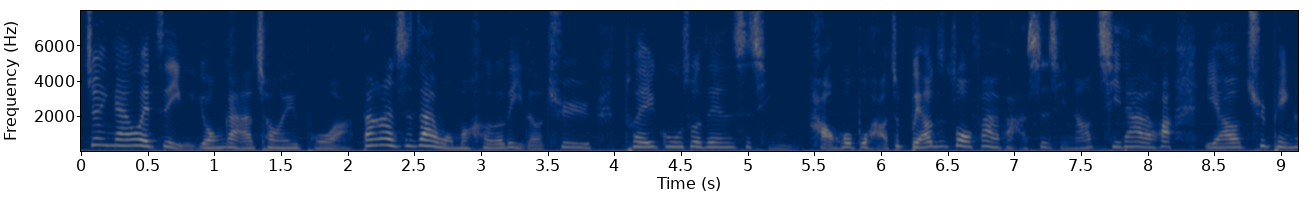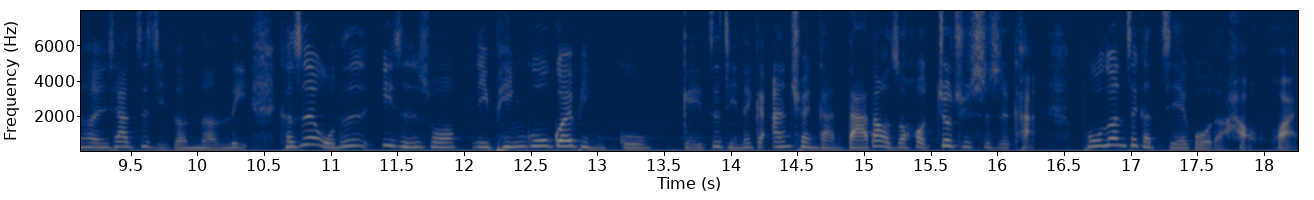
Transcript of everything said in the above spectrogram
就应该为自己勇敢的冲一波啊！当然是在我们合理的去推估说这件事情好或不好，就不要去做犯法事情。然后其他的话，也要去平衡一下自己的能力。可是我的意思是说，你评估归评估。给自己那个安全感达到之后，就去试试看，不论这个结果的好坏，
